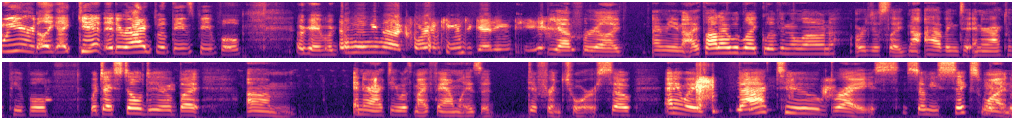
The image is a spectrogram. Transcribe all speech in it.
weird. Like I can't interact with these people. Okay, but I mean, uh, quarantine's getting to you. Yeah, for real. Like I mean, I thought I would like living alone or just like not having to interact with people, which I still do, but um, interacting with my family is a different chore. So, anyway, back to Bryce. So he's six one.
